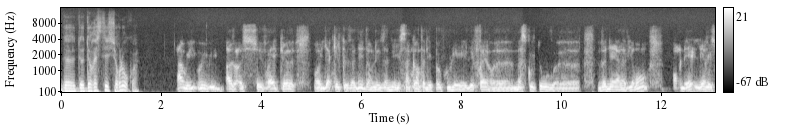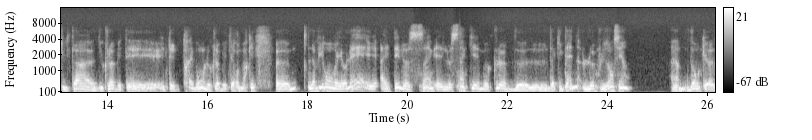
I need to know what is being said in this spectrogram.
de rester sur l'eau. quoi. Ah oui, oui, oui. Alors, c'est vrai que bon, il y a quelques années, dans les années 50, à l'époque où les, frères euh, Mascoto euh, venaient à l'aviron, les, résultats euh, du club étaient, étaient très bons, le club était remarqué. Euh, L'aviron réolais a été le, cinquième club d'Aquitaine le plus ancien. Hein. Donc euh,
